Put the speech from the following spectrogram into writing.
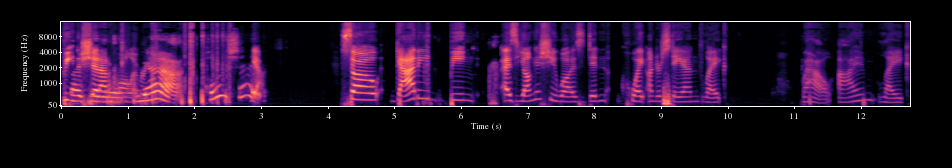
beating the shit out of them all over again. Yeah. Holy shit. Yeah. So Gabby, being as young as she was, didn't quite understand like, wow, I'm like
